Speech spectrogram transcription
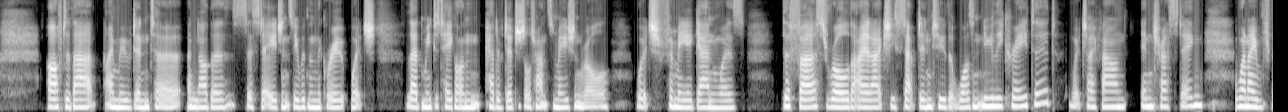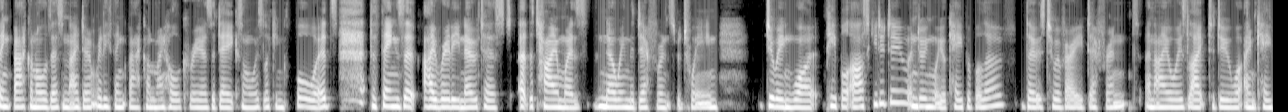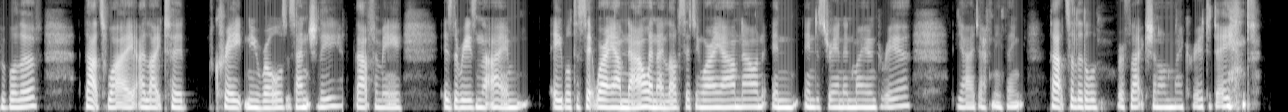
After that, I moved into another sister agency within the group, which led me to take on head of digital transformation role, which for me again was the first role that I had actually stepped into that wasn't newly created, which I found interesting. When I think back on all of this, and I don't really think back on my whole career as a day because I'm always looking forwards, the things that I really noticed at the time was knowing the difference between doing what people ask you to do and doing what you're capable of. Those two are very different. And I always like to do what I'm capable of. That's why I like to create new roles, essentially. That for me is the reason that I'm able to sit where I am now. And I love sitting where I am now in industry and in my own career. Yeah, I definitely think that's a little reflection on my career to date.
